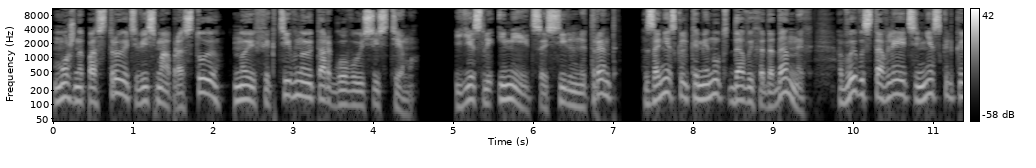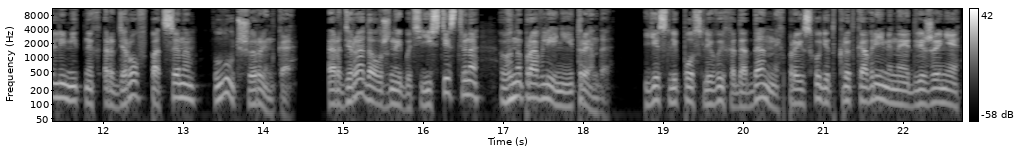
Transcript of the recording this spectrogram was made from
можно построить весьма простую, но эффективную торговую систему. Если имеется сильный тренд, за несколько минут до выхода данных вы выставляете несколько лимитных ордеров по ценам лучше рынка. Ордера должны быть, естественно, в направлении тренда. Если после выхода данных происходит кратковременное движение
